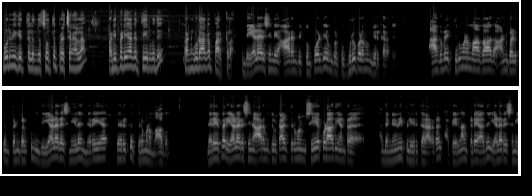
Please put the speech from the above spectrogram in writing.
பூர்வீகத்தில் இந்த சொத்து பிரச்சனை எல்லாம் படிப்படியாக தீர்வது கண்கூடாக பார்க்கலாம். இந்த ஏழரசனை ஆரம்பிக்கும் பொழுதே உங்களுக்கு குருபலமும் இருக்கிறது. ஆகவே திருமணம் ஆகாத ஆண்களுக்கும் பெண்களுக்கும் இந்த ஏழரசனியில் நிறைய பேருக்கு திருமணம் ஆகும் நிறைய பேர் ஏழரசனை ஆரம்பித்து விட்டால் திருமணம் செய்யக்கூடாது என்ற அந்த நினைப்பில் இருக்கிறார்கள். அப்படியெல்லாம் கிடையாது. ஏழரசனி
